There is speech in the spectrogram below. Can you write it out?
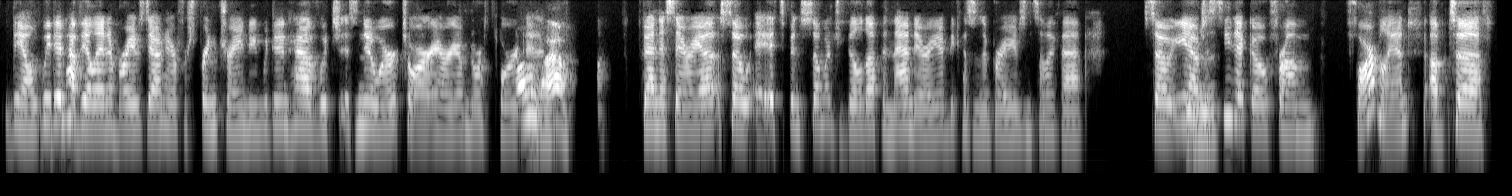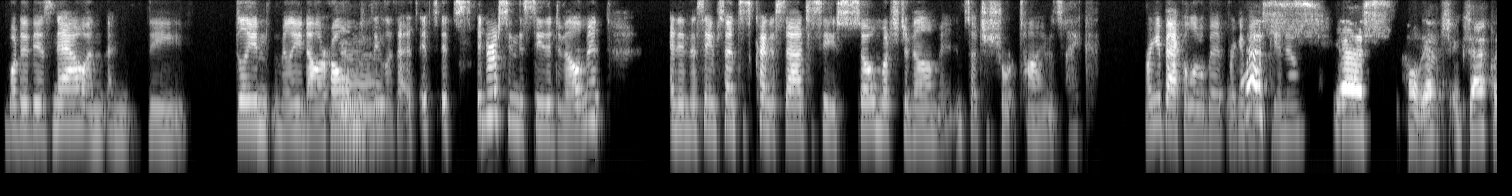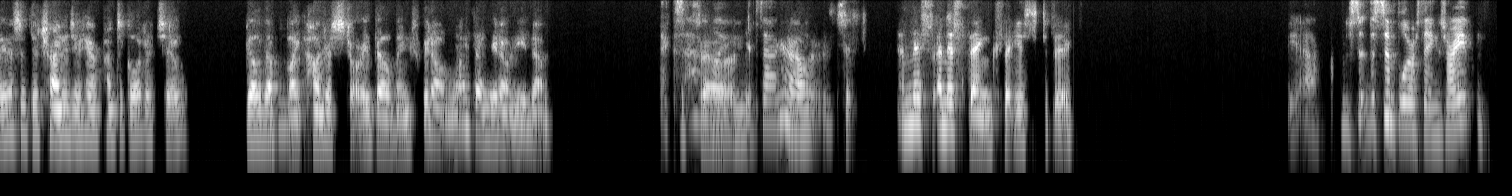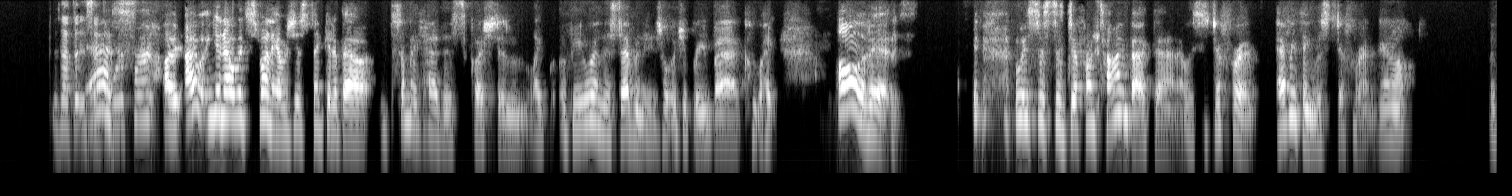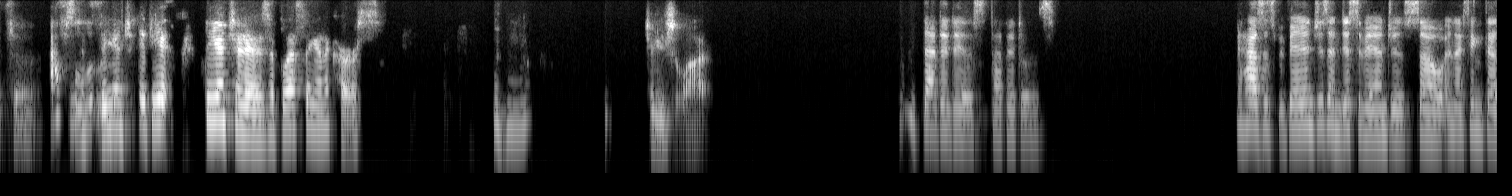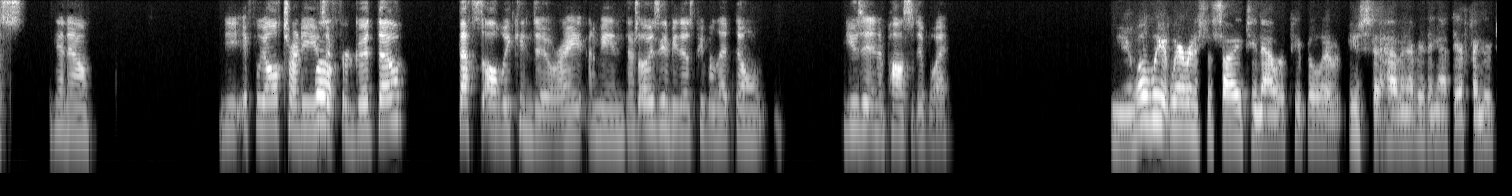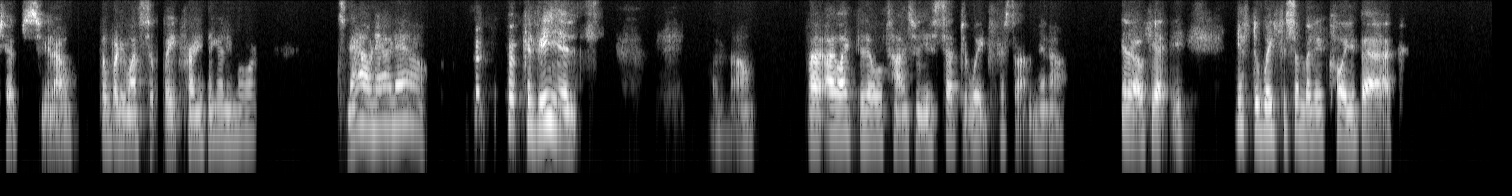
you know, we didn't have the Atlanta Braves down here for spring training. We didn't have, which is newer to our area of North Port. Oh and, wow. Venice area. So it's been so much build up in that area because of the Braves and stuff like that. So, you know, mm-hmm. to see that go from farmland up to what it is now and, and the billion million dollar homes yeah. and things like that. It's, it's it's interesting to see the development, and in the same sense, it's kind of sad to see so much development in such a short time. It's like bring it back a little bit, bring it yes. back, you know. Yes. Oh, that's exactly that's what they're trying to do here in Punta Gorda too. Build up mm-hmm. like hundred story buildings. We don't want them. We don't need them. Exactly. Uh, exactly. You know, I miss I miss things that used to be. Yeah, the simpler things, right? Is that the, is yes. that the word for it? I, I, you know, it's funny. I was just thinking about somebody had this question, like, if you were in the seventies, what would you bring back? Like, all of it. It was just a different time back then. It was different. Everything was different. You know. It's a absolutely it's the, the, the internet is a blessing and a curse. Mm-hmm. Changed a lot. That it is. That it is it has its advantages and disadvantages. So, and I think that's you know, if we all try to use well, it for good, though, that's all we can do, right? I mean, there's always going to be those people that don't use it in a positive way. Yeah, well, we, we're in a society now where people are used to having everything at their fingertips. You know, nobody wants to wait for anything anymore. It's now, now, now. Convenience. I don't know. I, I like the old times when you just have to wait for something. You know, you know, if you you have to wait for somebody to call you back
